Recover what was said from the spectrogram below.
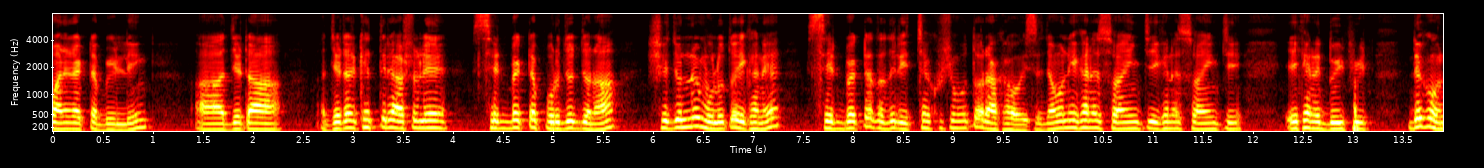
মানের একটা বিল্ডিং যেটা, যেটার ক্ষেত্রে আসলে সেটব্যাকটা প্রযোজ্য না, সেজন্যই মূলত এখানে সেটব্যাকটা তাদের ইচ্ছা খুশি মতো রাখা হয়েছে। যেমন এখানে ছয় ইঞ্চি, এখানে ছয় ইঞ্চি, এখানে দুই ফিট দেখুন,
